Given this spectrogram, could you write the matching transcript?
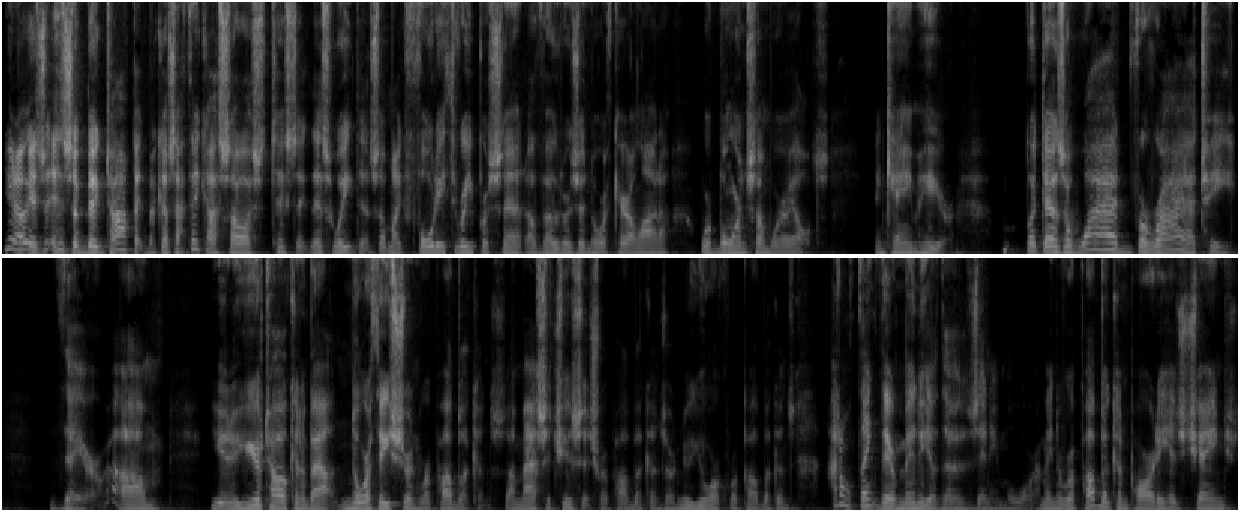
You know, it's, it's a big topic because I think I saw a statistic this week that something like 43% of voters in North Carolina were born somewhere else and came here. But there's a wide variety there. Um, you know, you're talking about northeastern Republicans, uh, Massachusetts Republicans, or New York Republicans. I don't think there are many of those anymore. I mean, the Republican Party has changed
